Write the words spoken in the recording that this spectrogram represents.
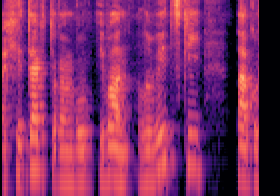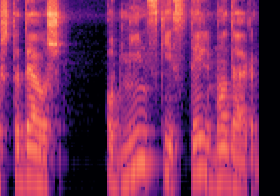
Архітектором був Іван Левицький, також Тадеуш Обмінський, стиль модерн.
